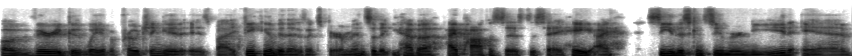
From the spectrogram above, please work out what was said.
a very good way of approaching it is by thinking of it as an experiment so that you have a hypothesis to say, hey, I see this consumer need and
